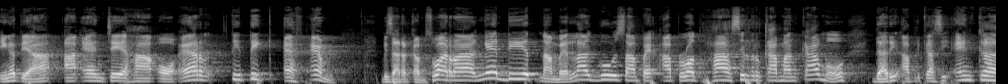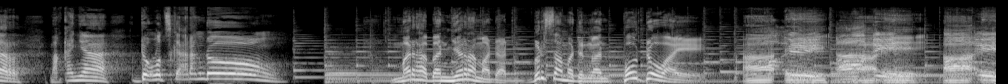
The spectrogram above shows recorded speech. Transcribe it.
Ingat ya, A-N-C-H-O-R titik FM. Bisa rekam suara, ngedit, nambahin lagu, sampai upload hasil rekaman kamu dari aplikasi Anchor. Makanya download sekarang dong. Marhabannya Ramadan bersama dengan Podowae. AE AE AE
